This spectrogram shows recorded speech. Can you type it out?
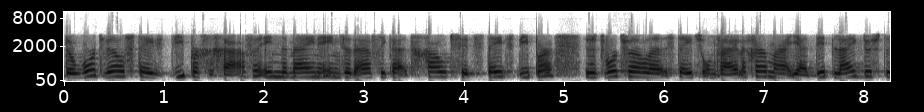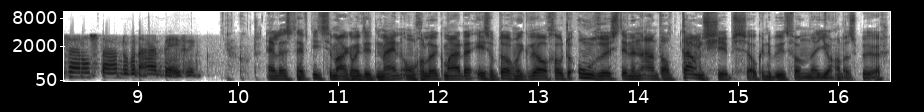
er wordt wel steeds dieper gegraven in de mijnen in Zuid-Afrika. Het goud zit steeds dieper, dus het wordt wel steeds onveiliger. Maar ja, dit lijkt dus te zijn ontstaan door een aardbeving. Alice, het heeft niets te maken met dit mijnongeluk... maar er is op het ogenblik wel grote onrust in een aantal townships... ook in de buurt van eh, Johannesburg.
